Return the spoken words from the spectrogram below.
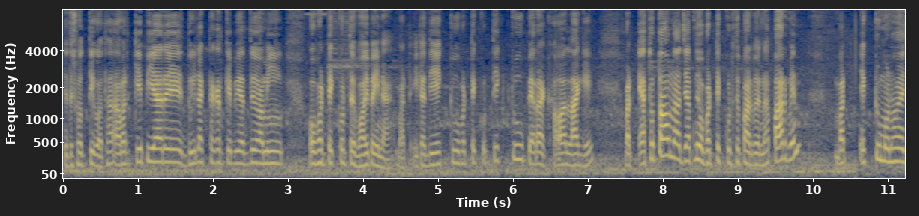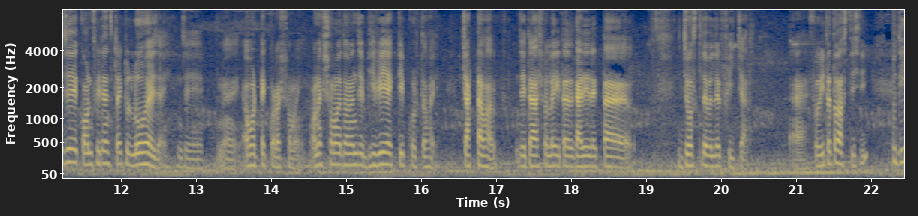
যেটা সত্যি কথা, আমার কেপিআরে দুই লাখ টাকার কেপিআর দিয়েও আমি ওভারটেক করতে ভয় পাই না বাট এটা দিয়ে একটু ওভারটেক করতে একটু প্যারা খাওয়া লাগে। বাট এতটাও না যে আপনি ওভারটেক করতে পারবেন না, পারবেন বাট একটু মনে হয় যে কনফিডেন্সটা একটু লো হয়ে যায়, যে ওভারটেক করার সময়। অনেক সময় ধরেন যে ভিভি অ্যাক্টিভ করতে হয়, চারটা ভাল্ব যেটা আসলে এটার গাড়ির একটা জোস লেভেলের ফিচার সো এটা তো আসতেছি। যদি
